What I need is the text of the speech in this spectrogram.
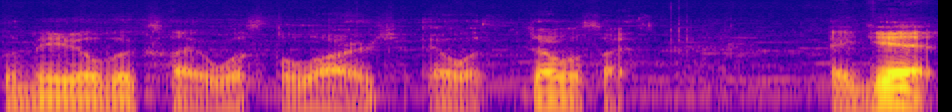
the medium looks like what's the large and what's the double size. Again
